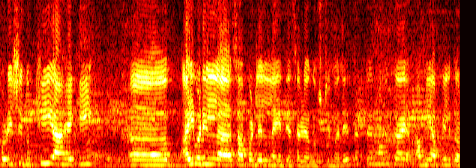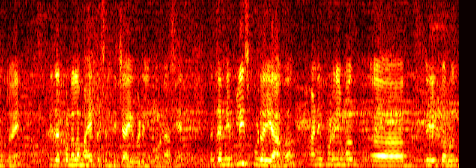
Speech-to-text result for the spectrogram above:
थोडीशी दुःखी आहे की आई वडील सापडलेले नाहीत या सगळ्या गोष्टीमध्ये. तर ते म्हणून काय आम्ही अपील करतोय. की जर कोणाला माहीत असेल तिचे आई वडील कोण आहेत तर त्यांनी प्लीज पुढे यावं आणि पुढील मग हे करून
